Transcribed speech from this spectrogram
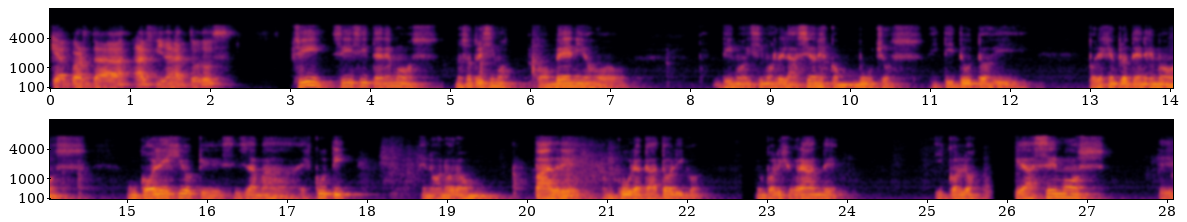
que aporta al final a todos. Sí, sí, sí, tenemos, nosotros hicimos convenios o dimos, hicimos relaciones con muchos institutos y, por ejemplo, tenemos un colegio que se llama Scuti, en honor a un padre, un cura católico, un colegio grande, y con los que hacemos, eh,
